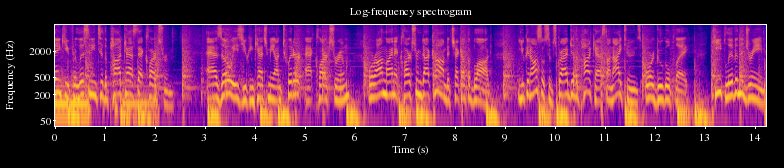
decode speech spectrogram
Thank you for listening to the podcast at Clark's Room. As always, you can catch me on Twitter at Clark's Room or online at clarksroom.com to check out the blog. You can also subscribe to the podcast on iTunes or Google Play. Keep living the dream.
